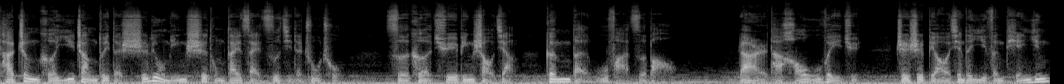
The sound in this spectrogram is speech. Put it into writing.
他正和仪仗队的十六名侍从待在自己的住处，此刻缺兵少将，根本无法自保。然而他毫无畏惧，只是表现的义愤填膺，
